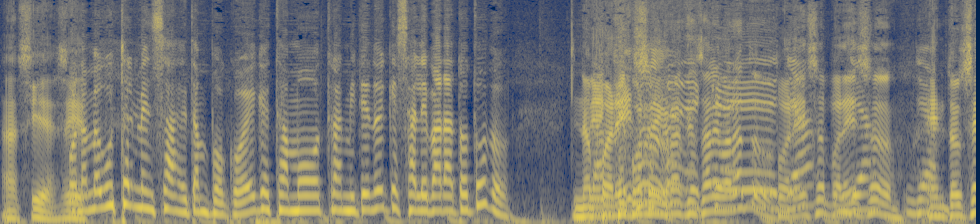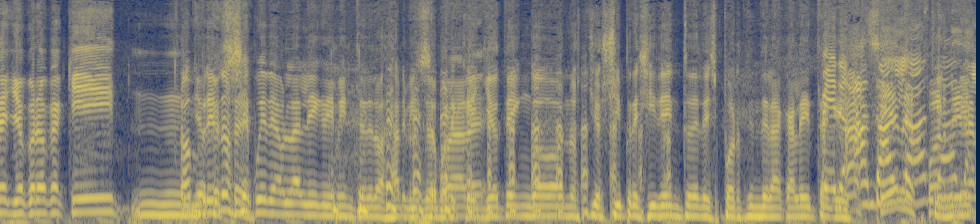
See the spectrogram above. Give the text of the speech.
Así es. así Pues no es. me gusta el mensaje tampoco, ¿eh? que estamos transmitiendo y que sale barato todo. No, por eso. por desgracia sale Es que barato. Por ya, eso, por ya, eso. ya. Entonces yo creo que aquí... mm, Hombre, no sé. se puede hablar alegremente de los árbitros porque yo tengo, no, yo soy presidente del Sporting de la Caleta. Pero que- anda, Sí, el anda, Sporting anda, de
